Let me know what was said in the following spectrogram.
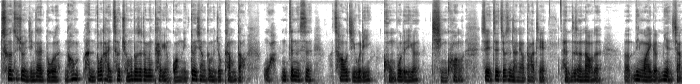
车子就已经在多了，然后很多台车全部都在这边开远光，你对向根本就看不到，哇！那真的是超级无敌恐怖的一个。情况啊，所以这就是南寮大街很热闹的呃另外一个面向，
